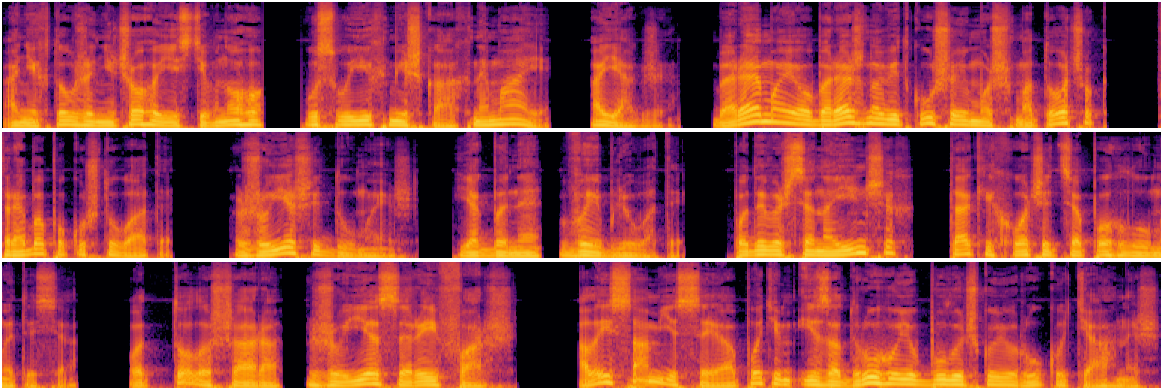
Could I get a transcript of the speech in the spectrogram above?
а ніхто вже нічого їстівного у своїх мішках не має. А як же? Беремо і обережно відкушуємо шматочок, треба покуштувати. Жуєш і думаєш, якби не виблювати. Подивишся на інших, так і хочеться поглумитися. От то лошара жує сирий фарш, але й сам їси, а потім і за другою булочкою руку тягнеш.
